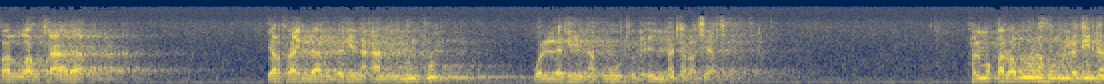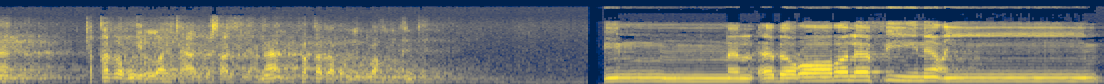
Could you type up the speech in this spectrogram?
قال الله تعالى يرفع الله الذين آمنوا منكم والذين أوتوا العلم درجات. فالمقربون هم الذين تقربوا إلى الله تعالى بصالح الأعمال فقربهم الله من عنده. إن الأبرار لفي نعيم.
